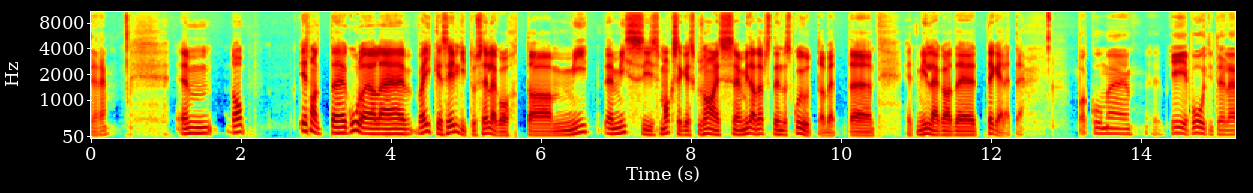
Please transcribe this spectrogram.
tere! No esmalt kuulajale väike selgitus selle kohta, mi-, mis siis Maksekeskus AS, mida täpselt endast kujutab, et, et millega te tegelete? pakume e-poodidele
